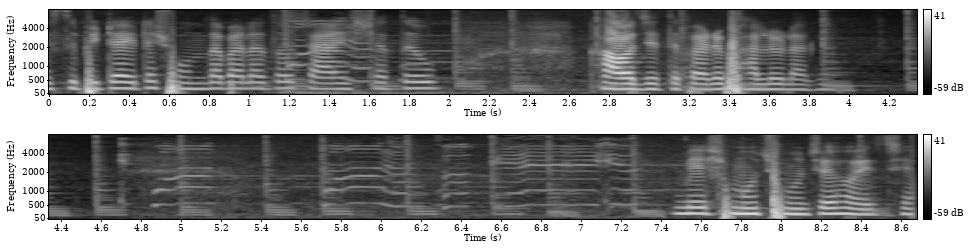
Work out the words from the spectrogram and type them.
রেসিপিটা এটা সন্ধ্যাবেলাতেও চায়ের সাথেও খাওয়া যেতে পারে, ভালো লাগে। বেশ মুচমুচে হয়েছে।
